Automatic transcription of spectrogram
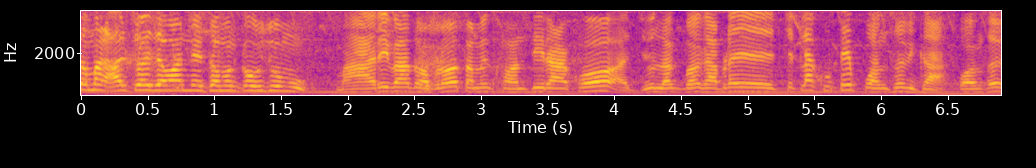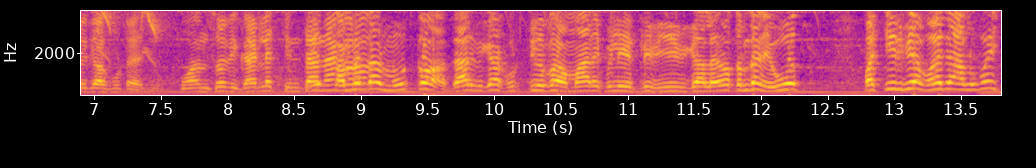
તમારે હાલ ચોય જવાનું નહીં તમને કહું છું હું. મારી વાત સાંભળો તમે શાંતિ રાખો. હજુ લગભગ આપણે કેટલા ખૂટે? પાંચસો વીઘા. પાંચસો વીઘા ખૂટે છે. પાંચસો વીઘા એટલે ચિંતા ના તમે તાર મૂત કહો હજાર વીઘા ખૂટતી હોય અમારે પેલી એટલી વીસ વીઘા લેવો તમે તાર એવું પચીસ રૂપિયા હોય આલુ ભાઈ.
